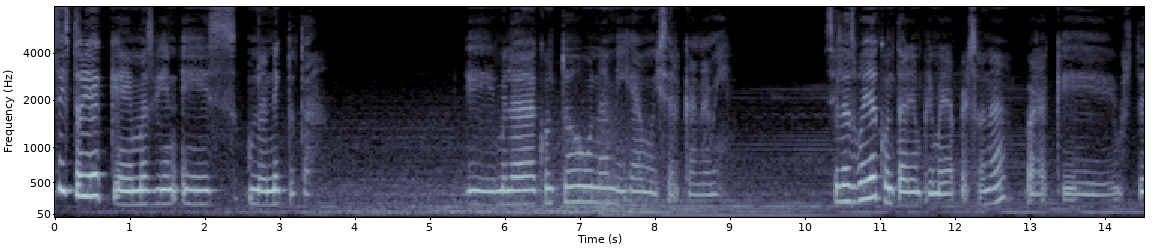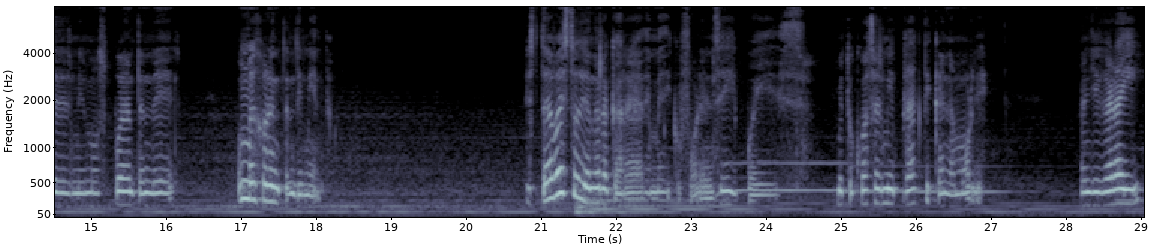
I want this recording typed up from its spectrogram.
Esta historia que más bien es una anécdota. eh, me la contó una amiga muy cercana a mí. Se las voy a contar en primera persona para que ustedes mismos puedan tener un mejor entendimiento. Estaba estudiando la carrera de médico forense y pues me tocó hacer mi práctica en la morgue. Al llegar ahí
